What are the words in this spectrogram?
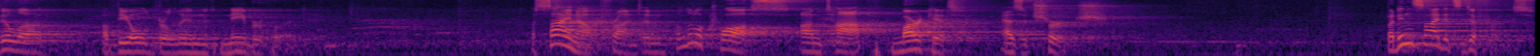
villa of the old Berlin neighborhood. A sign out front and a little cross on top mark it as a church. But inside it's different.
